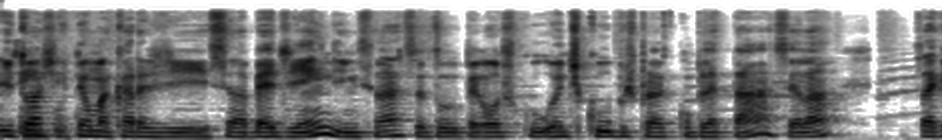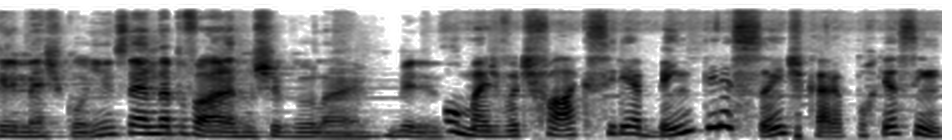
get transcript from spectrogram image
E tu sim, acha que tem uma cara de, sei lá, bad ending, sei lá, se tu pegar os cu- anticubos pra completar, sei lá? Será que ele mexe com isso? É, não dá pra falar, né? Não chegou lá, beleza. Pô, mas vou te falar que seria bem interessante, cara, porque assim,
